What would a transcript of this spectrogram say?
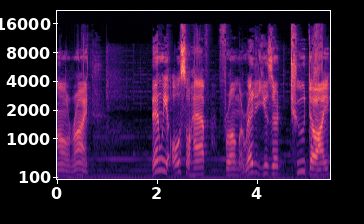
Alright. Then we also have from Reddit user 2die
